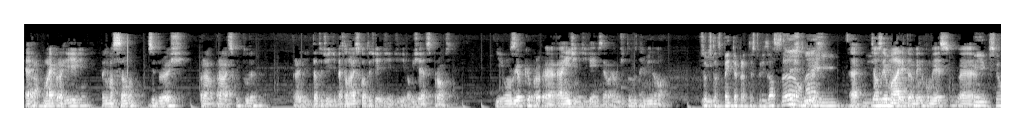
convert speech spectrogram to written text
pra... Para rigging, para animação, ZBrush para escultura, pra, tanto de, de, personagens quanto de, de, de objetos próprios. E o Unreal, porque é a engine de games, é onde tudo termina lá. Substance Painter para texturização, né? E... É, já usei o Mari também no começo. É, Pixel,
